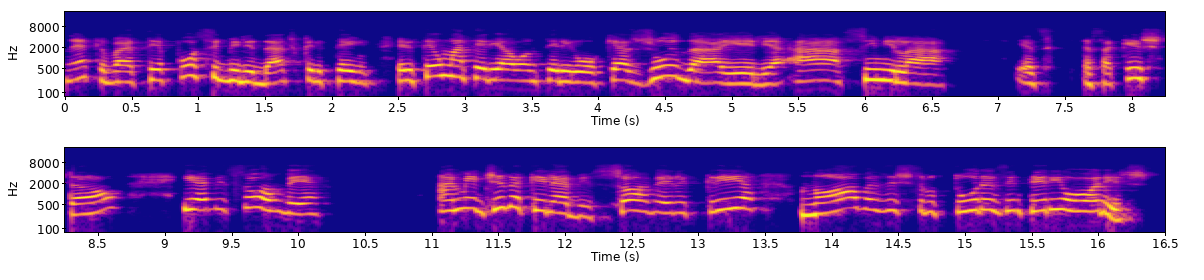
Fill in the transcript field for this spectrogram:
né, que vai ter possibilidade, porque ele tem, ele tem um material anterior que ajuda a ele a assimilar essa questão e absorver. À medida que ele absorve, ele cria novas estruturas interiores.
